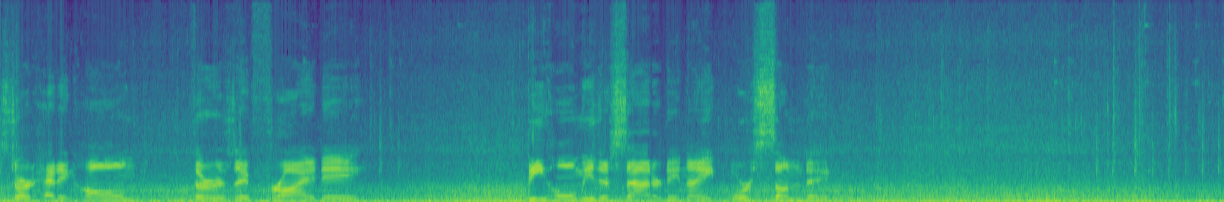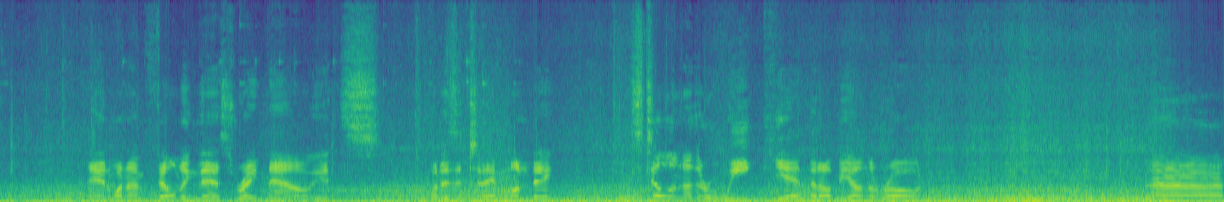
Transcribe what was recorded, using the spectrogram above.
Start heading home Thursday, Friday. Be home either Saturday night or Sunday. And when I'm filming this right now, it's, what is it today, Monday? Still another week yet that I'll be on the road. Uh,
